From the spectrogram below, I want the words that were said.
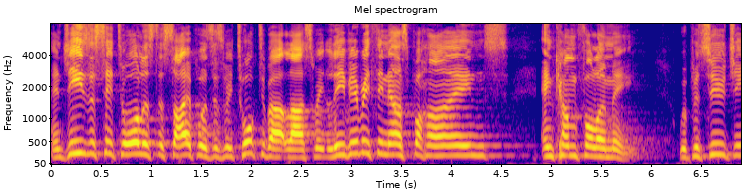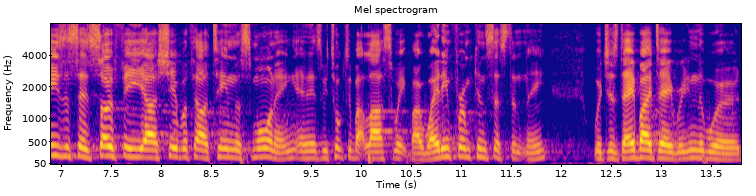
And Jesus said to all his disciples, as we talked about last week, leave everything else behind and come follow me. We pursue Jesus, as Sophie uh, shared with our team this morning, and as we talked about last week, by waiting for him consistently, which is day by day reading the word,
